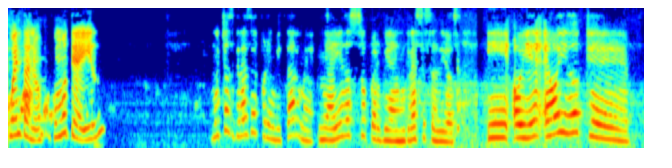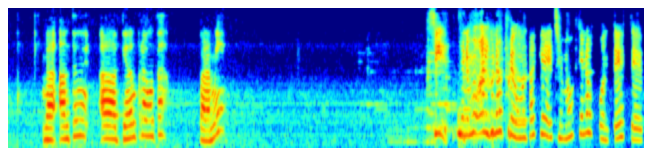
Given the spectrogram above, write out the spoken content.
Cuéntanos, ¿cómo te ha ido? Muchas gracias por invitarme. Me ha ido súper bien, gracias a Dios. Y hoy he, oído que me han ah, tienen preguntas para mí. Sí, tenemos algunas preguntas que decimos que nos conteste.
